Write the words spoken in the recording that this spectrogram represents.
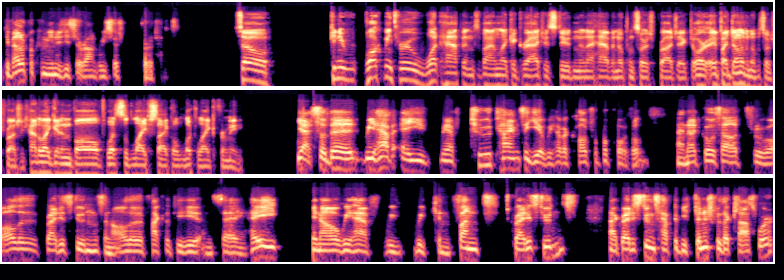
developer communities around research prototypes. So, can you walk me through what happens if I'm like a graduate student and I have an open source project, or if I don't have an open source project? How do I get involved? What's the life cycle look like for me? Yeah, so the we have a we have two times a year we have a call for proposals, and that goes out through all the graduate students and all the faculty and saying, hey, you know, we have we we can fund graduate students. Uh, graduate students have to be finished with their classwork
